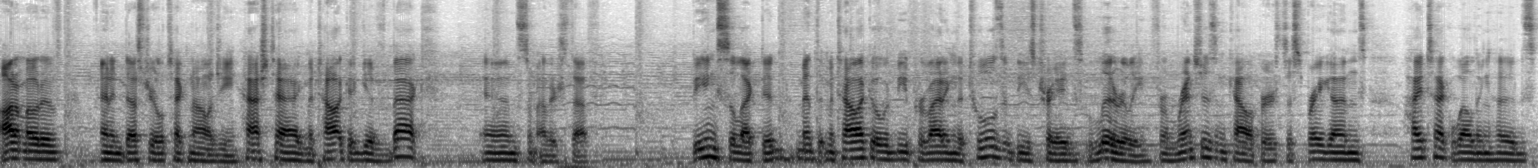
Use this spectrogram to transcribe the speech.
automotive, and industrial technology. Hashtag Metallica gives back, and some other stuff. Being selected meant that Metallica would be providing the tools of these trades literally, from wrenches and calipers to spray guns, high tech welding hoods.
